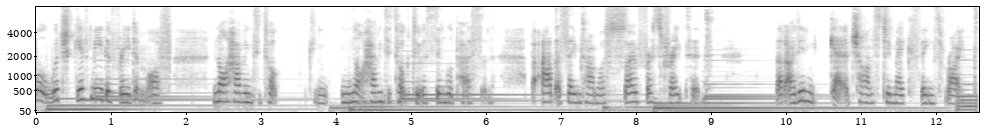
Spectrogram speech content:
well, which gave me the freedom of not having to talk, not having to talk to a single person. But at the same time, I was so frustrated that I didn't get a chance to make things right.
